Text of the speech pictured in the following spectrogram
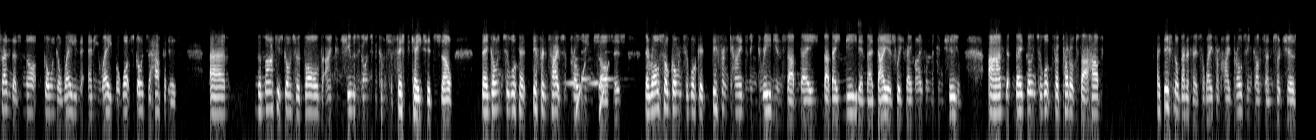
trend that's not going away in any way. But what's going to happen is um, the market's going to evolve and consumers are going to become sophisticated. So they're going to look at different types of protein sources. They're also going to look at different kinds of ingredients that they that they need in their diets, which they might under consume, and they're going to look for products that have additional benefits away from high protein content, such as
